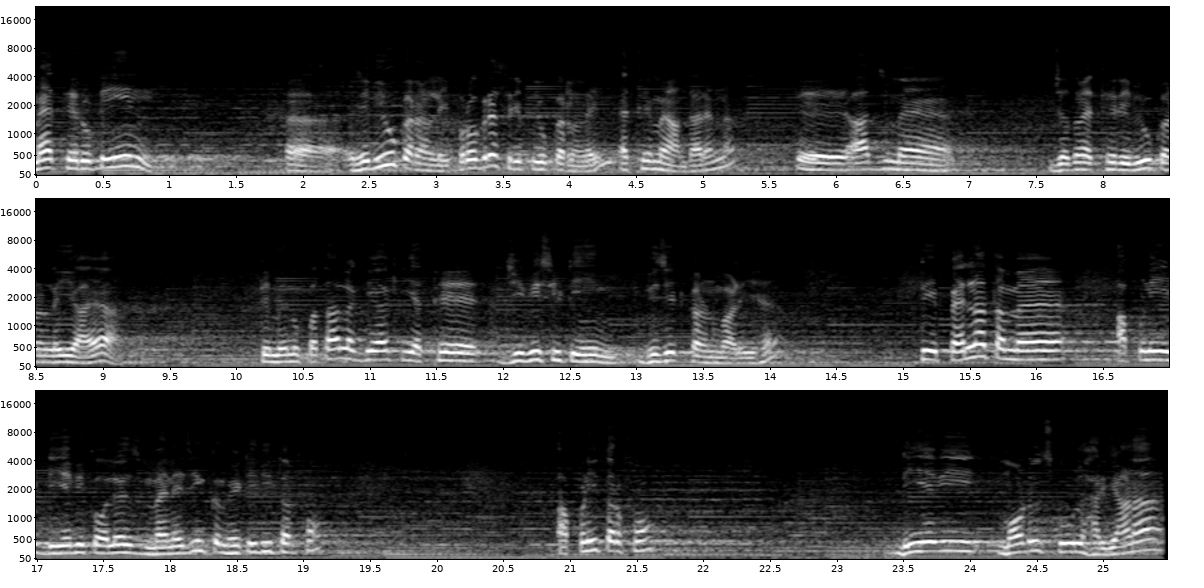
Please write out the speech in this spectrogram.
ਮੈਂ ਇੱਥੇ ਰੂਟੀਨ ਰਿਵਿਊ ਕਰਨ ਲਈ ਪ੍ਰੋਗਰੈਸ ਰਿਵਿਊ ਕਰਨ ਲਈ ਇੱਥੇ ਮੈਂ ਆਉਂਦਾ ਰਹਿੰਦਾ ਤੇ ਅੱਜ ਮੈਂ ਜਦੋਂ ਇੱਥੇ ਰਿਵਿਊ ਕਰਨ ਲਈ ਆਇਆ ਤੇ ਮੈਨੂੰ ਪਤਾ ਲੱਗਿਆ ਕਿ ਇੱਥੇ ਜੀਵੀਸੀ ਟੀਮ ਵਿਜ਼ਿਟ ਕਰਨ ਵਾਲੀ ਹੈ ਤੇ ਪਹਿਲਾਂ ਤਾਂ ਮੈਂ ਆਪਣੀ ਡੀਏਵੀ ਕਾਲਜ ਮੈਨੇਜਿੰਗ ਕਮੇਟੀ ਦੀ ਤਰਫੋਂ ਆਪਣੀ ਤਰਫੋਂ ਡੀਏਵੀ ਮਾਡਲ ਸਕੂਲ ਹਰਿਆਣਾ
